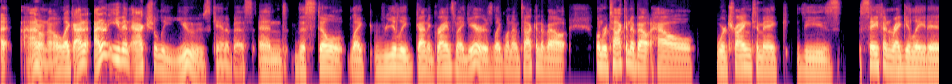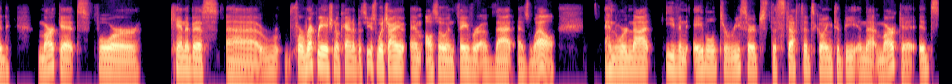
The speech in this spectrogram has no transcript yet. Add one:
I, I don't know like I, I don't even actually use cannabis and this still like really kind of grinds my gears like when i'm talking about when we're talking about how we're trying to make these safe and regulated markets for cannabis uh, for recreational cannabis use which i am also in favor of that as well and we're not even able to research the stuff that's going to be in that market it's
